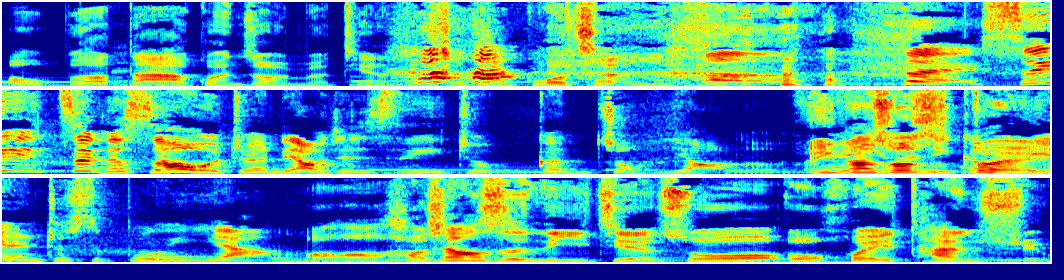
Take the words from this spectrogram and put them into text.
哦，我不知道大家观众有没有听得懂这段过程。嗯，对，所以这个时候我觉得了解自己就更重要了。应该说你跟别人就是不一样。哦，好像是理解说我会探寻，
